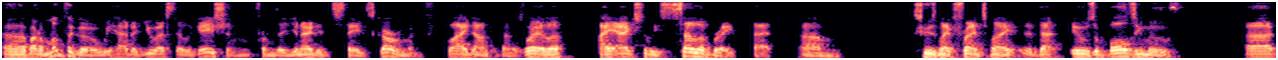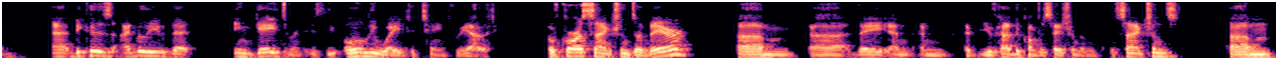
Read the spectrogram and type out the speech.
uh, about a month ago, we had a U.S. delegation from the United States government fly down to Venezuela. I actually celebrate that. Um, excuse my French. My that it was a ballsy move uh, because I believe that engagement is the only way to change reality. Of course, sanctions are there. Um, uh, they and and you've had the conversation on, sanctions. Um,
